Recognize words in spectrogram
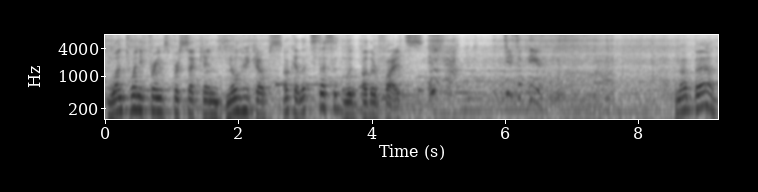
120 frames per second, no hiccups. Okay, let's test it with other fights. Disappear! Not bad.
